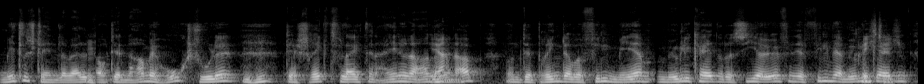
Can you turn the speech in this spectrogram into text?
Mittelständler, weil mhm. auch der Name Hochschule, mhm. der schreckt vielleicht den einen oder anderen ja. ab und der bringt aber viel mehr Möglichkeiten oder Sie eröffnen ja viel mehr Möglichkeiten, Richtig.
